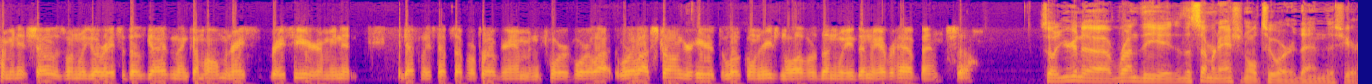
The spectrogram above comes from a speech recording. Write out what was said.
I mean, it shows when we go race with those guys and then come home and race race here. I mean, it it definitely steps up our program, and we're we're a lot we're a lot stronger here at the local and regional level than we than we ever have been. So, So you're going to run the the Summer National Tour then this year?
